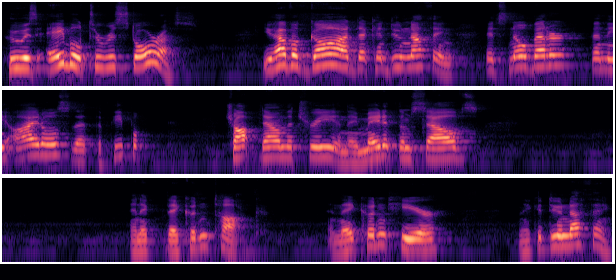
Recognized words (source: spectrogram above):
who is able to restore us. You have a God that can do nothing. It's no better than the idols that the people chopped down the tree and they made it themselves. And it, they couldn't talk, and they couldn't hear, and they could do nothing.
